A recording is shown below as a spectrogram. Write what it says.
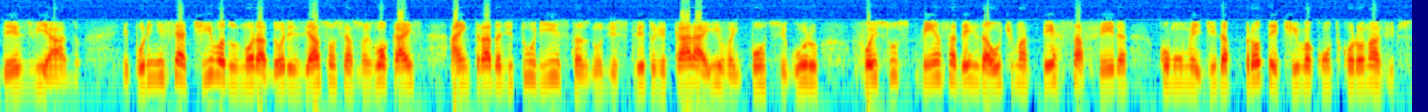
desviado. E por iniciativa dos moradores e associações locais, a entrada de turistas no distrito de Caraíva, em Porto Seguro, foi suspensa desde a última terça-feira como medida protetiva contra o coronavírus.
